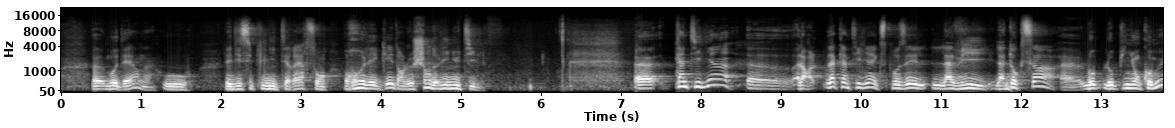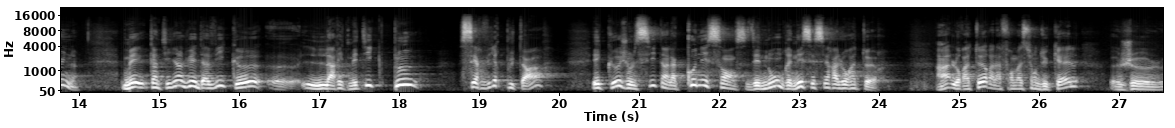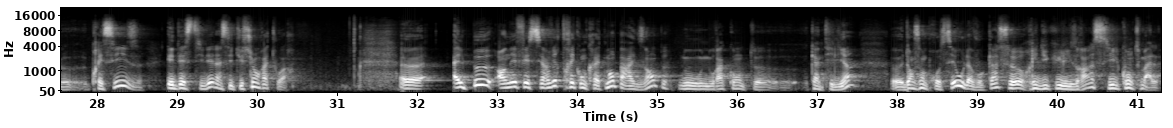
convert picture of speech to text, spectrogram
euh, moderne où les disciplines littéraires sont reléguées dans le champ de l'inutile. Euh, Quintilien, euh, alors là, Quintilien exposait la vie, la doxa, l'opinion commune, mais Quintilien, lui, est d'avis que euh, l'arithmétique peut servir plus tard et que, je le cite, hein, la connaissance des nombres est nécessaire à l'orateur. Hein, l'orateur à la formation duquel, euh, je le précise, est destinée l'institution oratoire. Euh, elle peut en effet servir très concrètement, par exemple, nous, nous raconte Quintilien, dans un procès où l'avocat se ridiculisera s'il compte mal.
